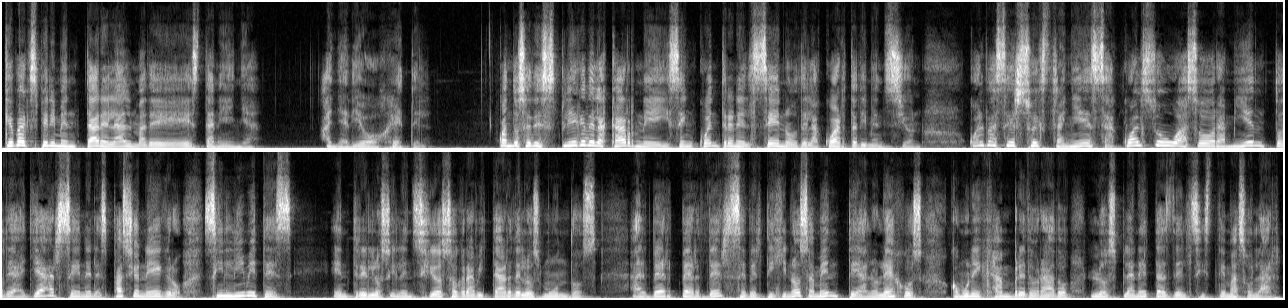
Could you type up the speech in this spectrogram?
¿Qué va a experimentar el alma de esta niña? añadió Hetel. Cuando se despliegue de la carne y se encuentre en el seno de la cuarta dimensión, ¿Cuál va a ser su extrañeza? ¿Cuál su azoramiento de hallarse en el espacio negro, sin límites, entre lo silencioso gravitar de los mundos, al ver perderse vertiginosamente a lo lejos, como un enjambre dorado, los planetas del sistema solar?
